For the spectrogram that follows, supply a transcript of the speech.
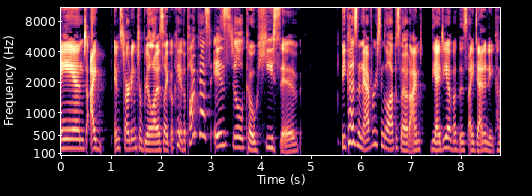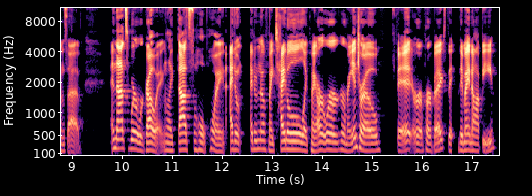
And I am starting to realize like, okay, the podcast is still cohesive because in every single episode, I'm the idea of this identity comes up. And that's where we're going. Like that's the whole point. I don't I don't know if my title, like my artwork or my intro fit or are perfect. They, they might not be.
